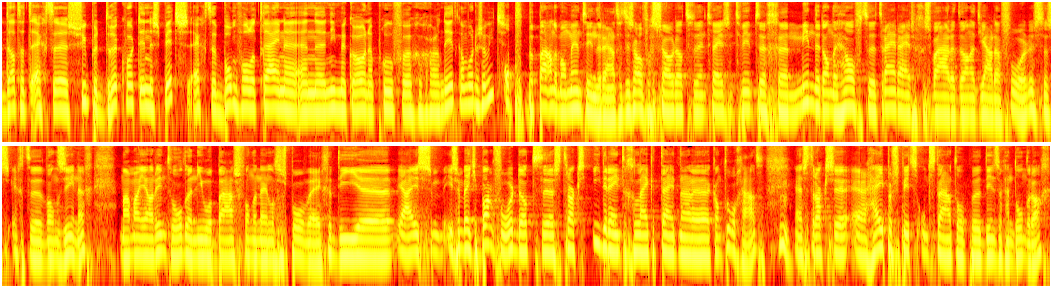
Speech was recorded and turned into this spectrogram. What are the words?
dat het echt uh, super druk wordt in de spits. Echt uh, bomvolle treinen en niet meer coronaproof gegarandeerd kan worden, zoiets? Op bepaalde momenten inderdaad. Het is overigens zo dat in 2020 minder dan de helft treinreizigers waren dan het jaar daarvoor. Dus dat is echt waanzinnig. Maar Marjan Rintel, de nieuwe baas van de Nederlandse spoorwegen, die ja, is, is een beetje bang voor dat straks iedereen tegelijkertijd naar kantoor gaat. Hm. En straks er hyperspits ontstaat op dinsdag en donderdag.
